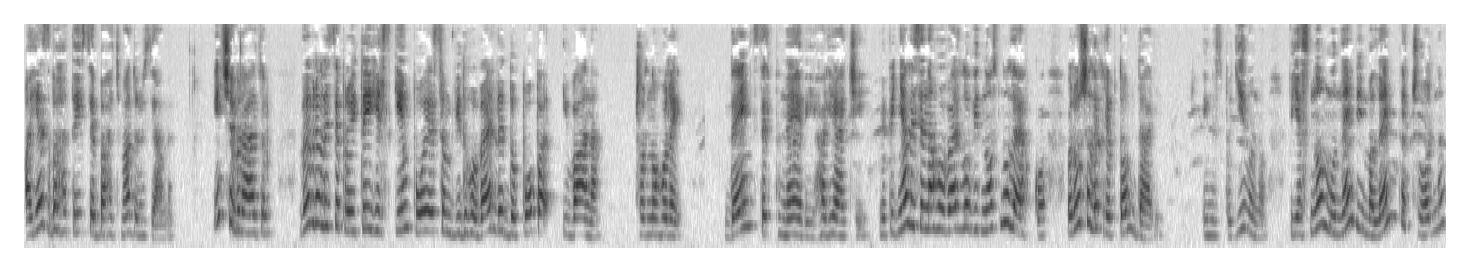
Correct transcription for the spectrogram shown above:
а я збагатився багатьма друзями. Іншим разом вибралися пройти гірським поясом від Говерли до попа Івана Чорногори. День серпневий, гарячий. Ми піднялися на Говерло відносно легко, рушили хребтом далі. І несподівано в ясному небі маленька чорна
